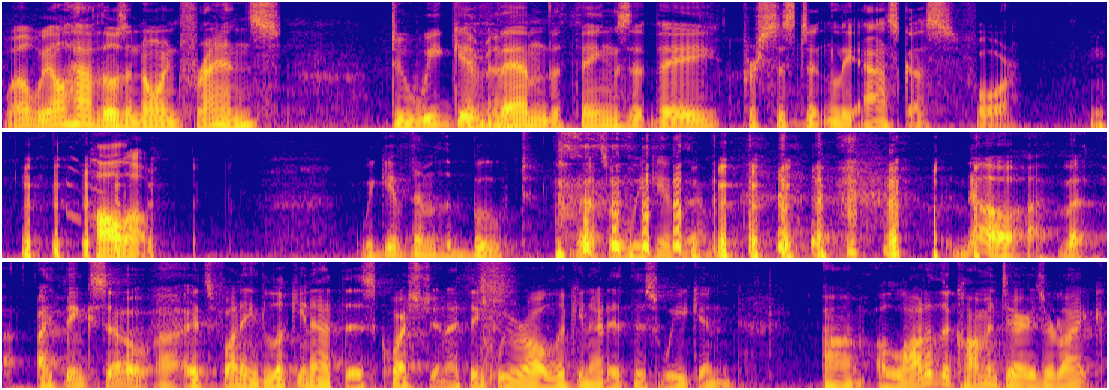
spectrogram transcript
well, we all have those annoying friends. Do we give Amen. them the things that they persistently ask us for? Hollow. We give them the boot. That's what we give them. no, but I think so. Uh, it's funny looking at this question. I think we were all looking at it this week, and um, a lot of the commentaries are like,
